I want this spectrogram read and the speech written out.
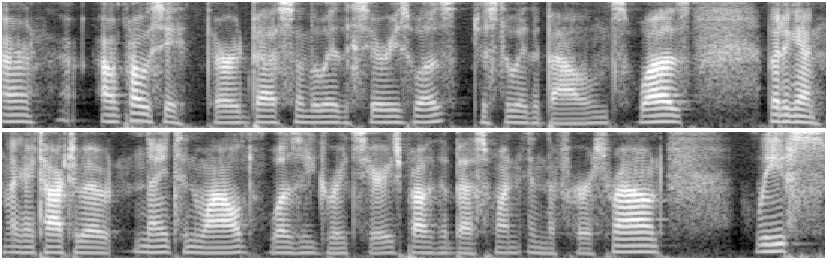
or I would probably say third best on the way the series was, just the way the balance was. But again, like I talked about, Knights and Wild was a great series, probably the best one in the first round. Leafs,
